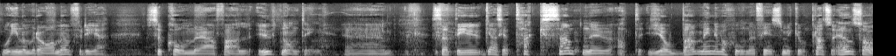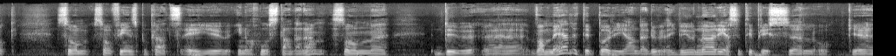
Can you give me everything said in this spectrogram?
och inom ramen för det så kommer det i alla fall ut någonting. Eh, så att det är ju ganska tacksamt nu att jobba med innovationer finns så mycket på plats. Och en sak som, som finns på plats är ju innovationsstandarden som eh, du eh, var med lite i början. Där. Du, du gjorde några resor till Bryssel och eh,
